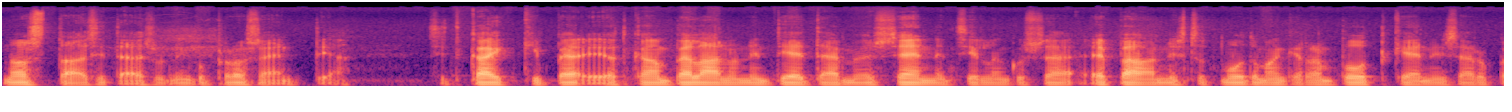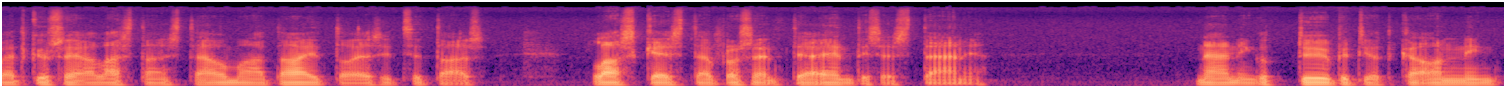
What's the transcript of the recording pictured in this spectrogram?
nostaa sitä sun niin kuin prosenttia. Sitten kaikki, jotka on pelannut, niin tietää myös sen, että silloin kun sä epäonnistut muutaman kerran putkeen, niin sä rupeat kyseenalaistamaan sitä omaa taitoa ja sitten se taas laskee sitä prosenttia entisestään. Ja nämä niin kuin, tyypit, jotka on niin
